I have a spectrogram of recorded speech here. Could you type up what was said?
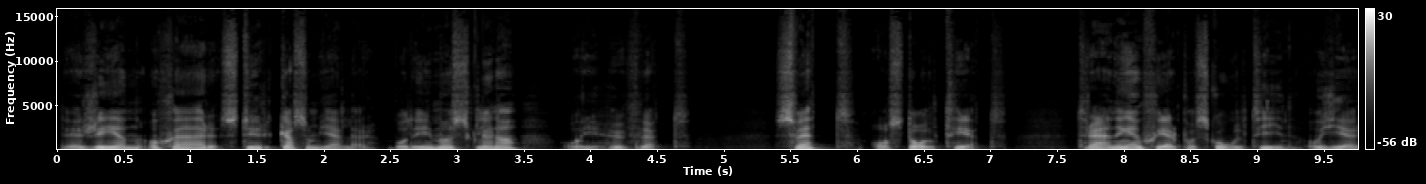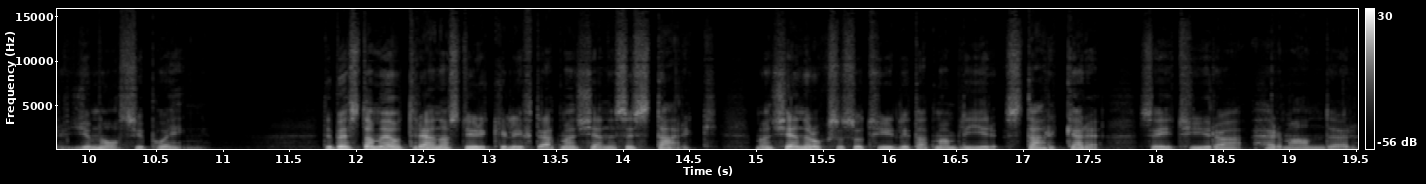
Det är ren och skär styrka som gäller, både i musklerna och i huvudet. Svett och stolthet Träningen sker på skoltid och ger gymnasiepoäng. Det bästa med att träna styrkelyft är att man känner sig stark. Man känner också så tydligt att man blir starkare, säger Tyra Hermander,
